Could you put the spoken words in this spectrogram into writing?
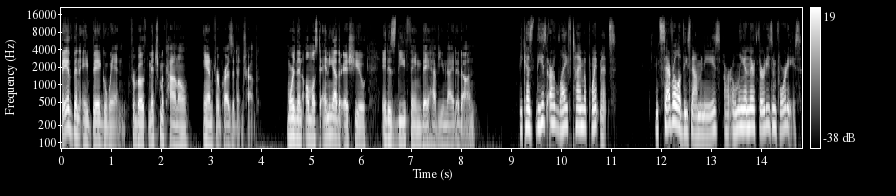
they have been a big win for both Mitch McConnell and for President Trump. More than almost any other issue, it is the thing they have united on. Because these are lifetime appointments. And several of these nominees are only in their 30s and 40s.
